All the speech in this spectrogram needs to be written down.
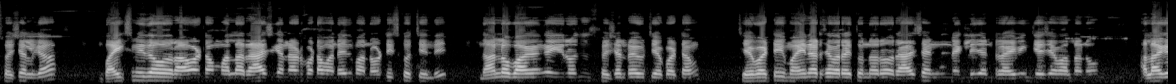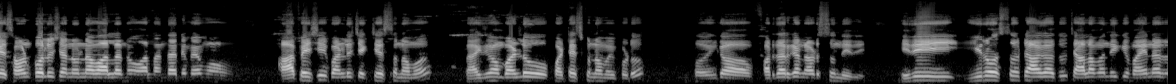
స్పెషల్గా బైక్స్ మీద రావటం వల్ల ర్యాష్గా నడపడం అనేది మా నోటీస్కి వచ్చింది. దానిలో భాగంగా ఈరోజు స్పెషల్ డ్రైవ్ చేపట్టాం. చేపట్టి మైనర్స్ ఎవరైతే ఉన్నారో ర్యాష్ అండ్ నెగ్లిజెంట్ డ్రైవింగ్ చేసే వాళ్ళను అలాగే సౌండ్ పొల్యూషన్ ఉన్న వాళ్ళను వాళ్ళందరినీ మేము ఆపేసి బండ్లు చెక్ చేస్తున్నాము. మాక్సిమం బండ్లు పట్టేసుకున్నాము ఇప్పుడు. ఇంకా ఫర్దర్గా నడుస్తుంది ఇది. ఇది ఈ రోజుతో ఆగదు. చాలా మందికి మైనర్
